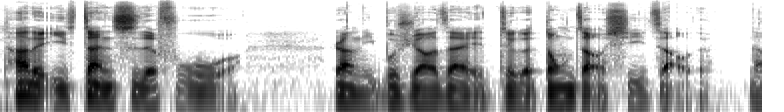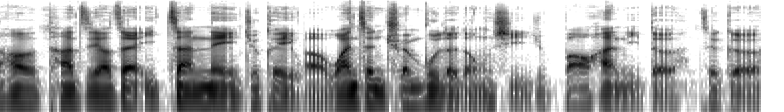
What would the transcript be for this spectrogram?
它的一站式的服务，哦让你不需要在这个东找西找的，然后它只要在一站内就可以呃完成全部的东西，就包含你的这个。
